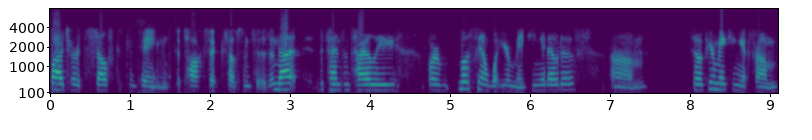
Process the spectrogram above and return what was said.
biochar itself could contain toxic substances, and that depends entirely or mostly on what you're making it out of. Um, so if you're making it from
